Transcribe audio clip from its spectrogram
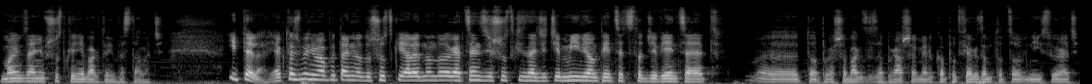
Moim zdaniem wszystkie nie warto inwestować. I tyle. Jak ktoś będzie miał pytania do szóstki, ale no do recenzji szóstki znajdziecie milion pięćset, sto dziewięćset to proszę bardzo, zapraszam. Ja tylko potwierdzam to, co w niej słychać.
